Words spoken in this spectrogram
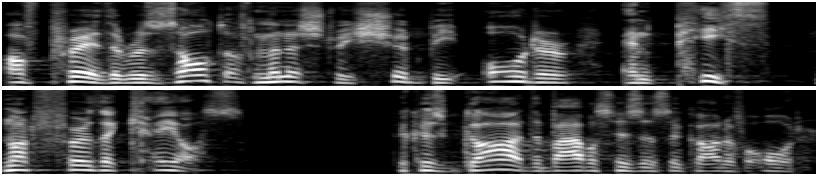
of prayer, the result of ministry should be order and peace, not further chaos. Because God, the Bible says, is a God of order.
